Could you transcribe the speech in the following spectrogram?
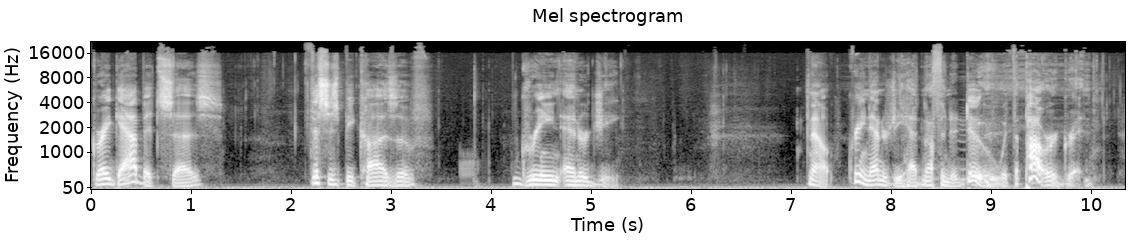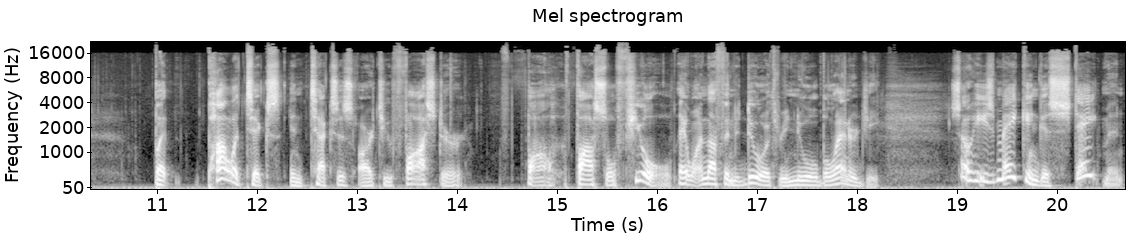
Greg Abbott says this is because of green energy. Now, green energy had nothing to do with the power grid. But politics in Texas are to foster fossil fuel. They want nothing to do with renewable energy. So he's making a statement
